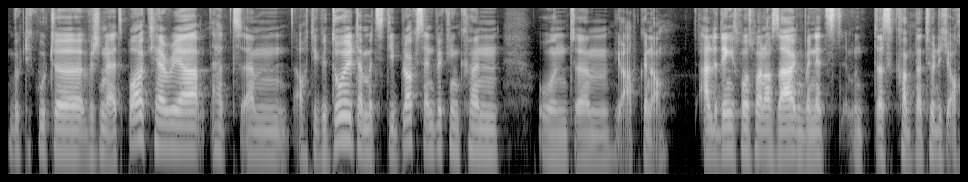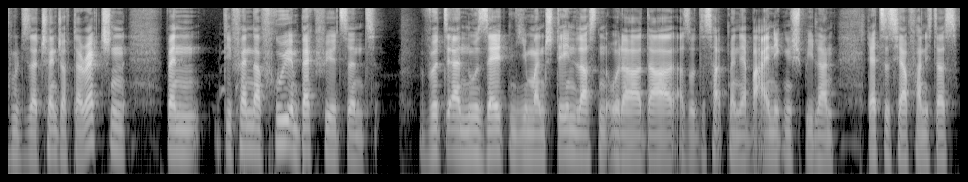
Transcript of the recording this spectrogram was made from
wirklich gute Vision als Ballcarrier, hat ähm, auch die Geduld, damit sie die Blocks entwickeln können. Und ähm, ja, genau. Allerdings muss man auch sagen, wenn jetzt, und das kommt natürlich auch mit dieser Change of Direction, wenn Defender früh im Backfield sind, wird er nur selten jemanden stehen lassen oder da, also das hat man ja bei einigen Spielern. Letztes Jahr fand ich das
